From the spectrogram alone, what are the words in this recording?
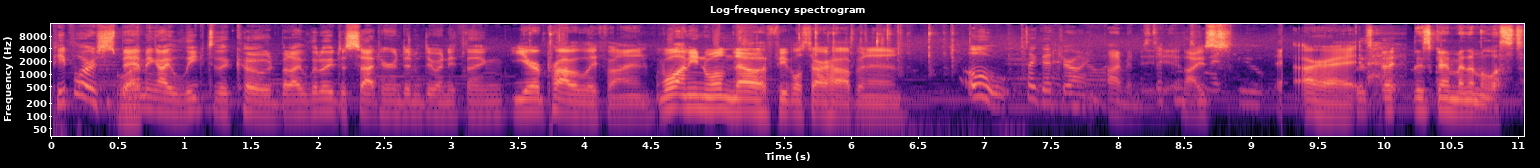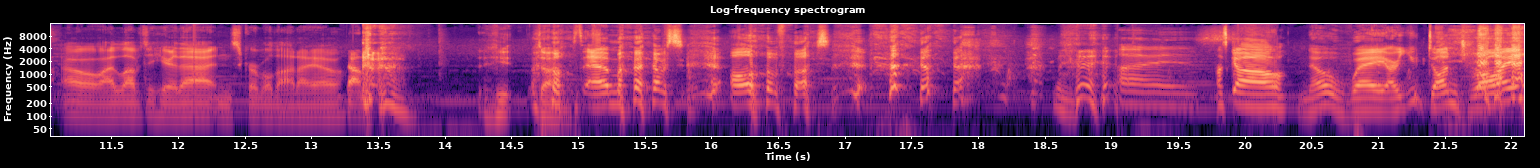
People are spamming I leaked the code, but I literally just sat here and didn't do anything. You're probably fine. Well, I mean, we'll know if people start hopping in. Oh, it's a good drawing. I'm an idiot. Nice. All right. Let's go, let's go minimalist. Oh, I love to hear that in Skribbl.io. Done. He, done. Em, all of us. Uh, Let's go. no way. Are you done drawing?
